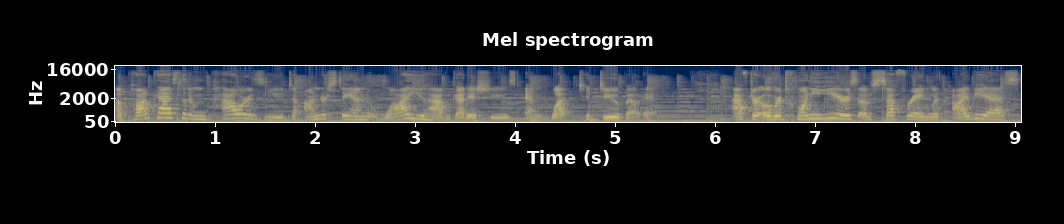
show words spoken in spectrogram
a podcast that empowers you to understand why you have gut issues and what to do about it. After over 20 years of suffering with IBS,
